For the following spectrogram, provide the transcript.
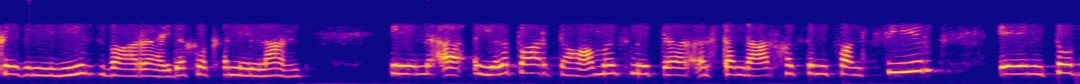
kledingware heidaglik in die land. En uh, 'n uh, hele paar dames met 'n uh, standaard gesin van 4 en tot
